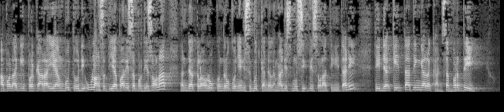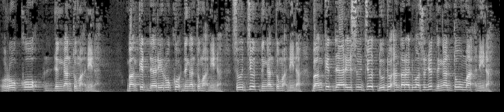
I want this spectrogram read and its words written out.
apalagi perkara yang butuh diulang setiap hari seperti sholat hendaklah rukun-rukun yang disebutkan dalam hadis musik fi tadi tidak kita tinggalkan. Seperti ruku dengan tumak ninah Bangkit dari ruku dengan tumak nina. Sujud dengan tumak nina. Bangkit dari sujud, duduk antara dua sujud dengan tumak nina.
